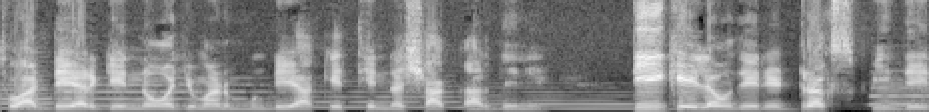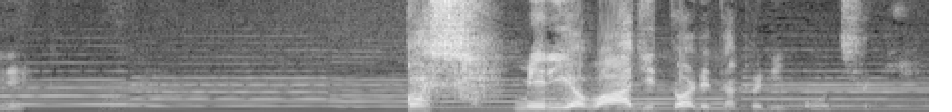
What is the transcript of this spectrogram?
ਤੁਹਾਡੇ ਵਰਗੇ ਨੌਜਵਾਨ ਮੁੰਡੇ ਆ ਕੇ ਇੱਥੇ ਨਸ਼ਾ ਕਰਦੇ ਨੇ, ਟੀਕੇ ਲਾਉਂਦੇ ਨੇ ਡਰੱਗਸ ਪੀਂਦੇ ਨੇ। ਬਸ, ਮੇਰੀ ਆਵਾਜ਼ ਹੀ ਤੁਹਾਡੇ ਤੱਕ ਨਹੀਂ ਪਹੁੰਚ ਸਕੀ।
